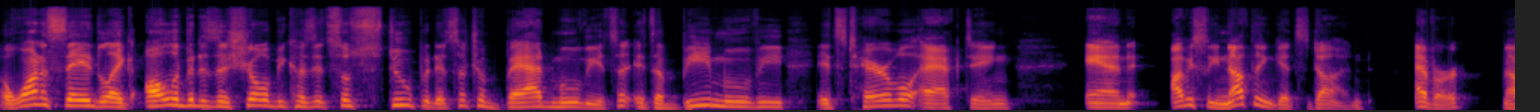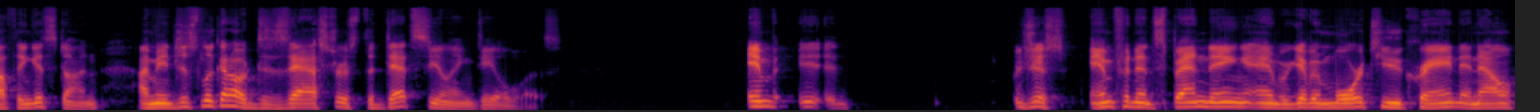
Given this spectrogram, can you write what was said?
I want to say like all of it is a show because it's so stupid. It's such a bad movie. It's a, it's a B movie. It's terrible acting, and obviously nothing gets done ever. Nothing gets done. I mean, just look at how disastrous the debt ceiling deal was. Im- it- just infinite spending, and we're giving more to Ukraine, and now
